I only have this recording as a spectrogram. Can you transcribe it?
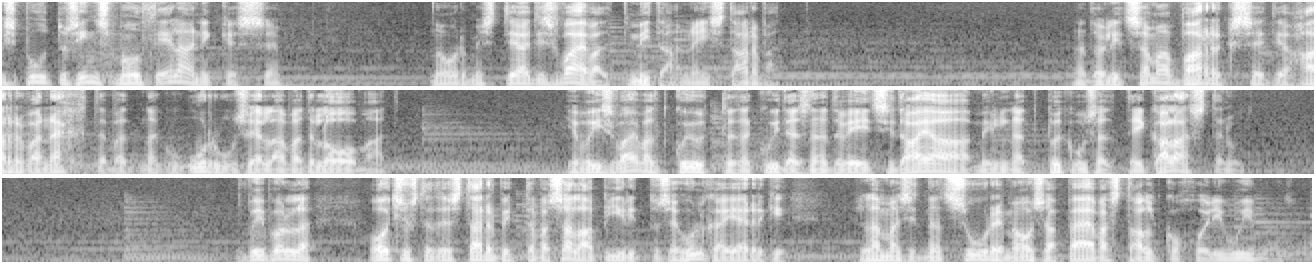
mis puutus Innsmouthi elanikesse, noormees teadis vaevalt, mida neist arvata. Nad olid sama vargsed ja harva nähtavad nagu urus elavad loomad. ja võis vaevalt kujutleda, kuidas nad veetsid aja, mil nad põgusalt ei kalastanud. võib-olla otsustades tarbitava salapiirituse hulga järgi, lamasid nad suurema osa päevast alkoholi uimas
